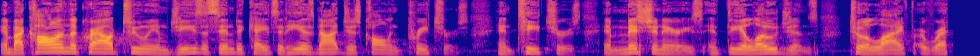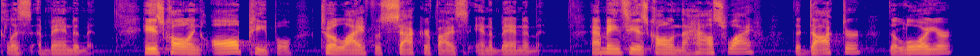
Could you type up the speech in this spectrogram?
And by calling the crowd to him, Jesus indicates that he is not just calling preachers and teachers and missionaries and theologians to a life of reckless abandonment. He is calling all people to a life of sacrifice and abandonment. That means he is calling the housewife, the doctor, the lawyer,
